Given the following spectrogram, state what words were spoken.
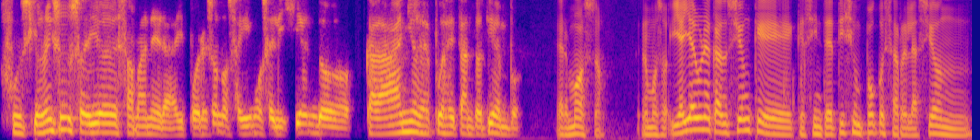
Funcionó y sucedió de esa manera, y por eso nos seguimos eligiendo cada año después de tanto tiempo. Hermoso. Hermoso. ¿Y hay alguna canción que, que, sintetice un poco esa relación,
